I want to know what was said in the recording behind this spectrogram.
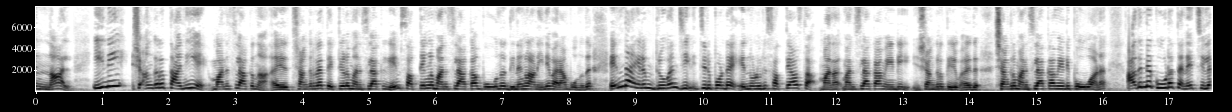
എന്നാൽ ഇനി ശങ്കർ തനിയെ മനസ്സിലാക്കുന്ന ശങ്കറിന്റെ തെറ്റുകൾ മനസ്സിലാക്കുകയും സത്യങ്ങൾ മനസ്സിലാക്കാൻ പോകുന്ന ദിനങ്ങളാണ് ഇനി വരാൻ പോകുന്നത്. എന്തായാലും ധ്രുവൻ ജീവിച്ചിരിപ്പുണ്ട് എന്നുള്ളൊരു സത്യാവസ്ഥ മന- മനസ്സിലാക്കാൻ വേണ്ടി ശങ്കർ ഇത് ശങ്കർ മനസ്സിലാക്കാൻ വേണ്ടി പോവുകയാണ്. അതിന്റെ കൂടെ തന്നെ ചില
